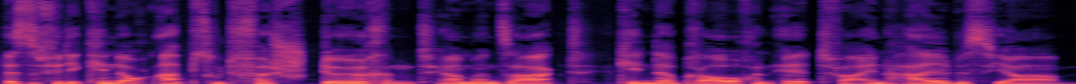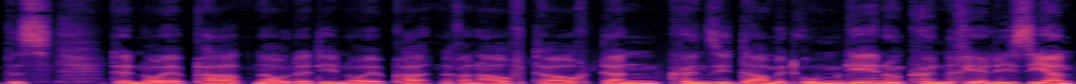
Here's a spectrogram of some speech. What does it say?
das ist für die Kinder auch absolut verstörend. Ja, man sagt, Kinder brauchen etwa ein halbes Jahr, bis der neue Partner oder die neue Partnerin auftaucht. Dann können sie damit umgehen und können realisieren,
